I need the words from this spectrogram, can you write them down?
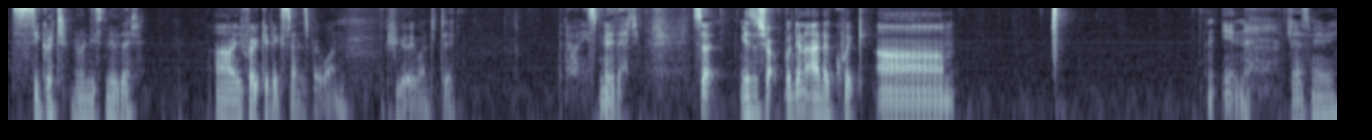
It's a secret, no one needs to know that. Uh, you probably could extend this by one, if you really wanted to. But no one needs to know that. So, here's the shop. We're going to add a quick, um, an inn, I guess, maybe.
